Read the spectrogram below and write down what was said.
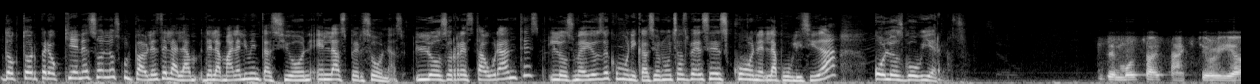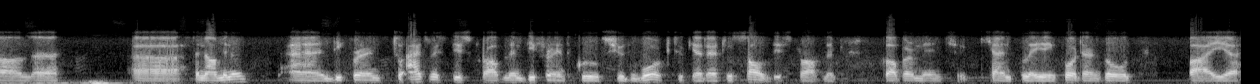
Doctor, pero ¿quiénes son los culpables de la, de la mala alimentación en las personas? ¿Los restaurantes, los medios de comunicación muchas veces con la publicidad o los gobiernos? the multifactorial uh, uh, phenomenon and different to address this problem different groups should work together to solve this problem. Government can play an important role by uh,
